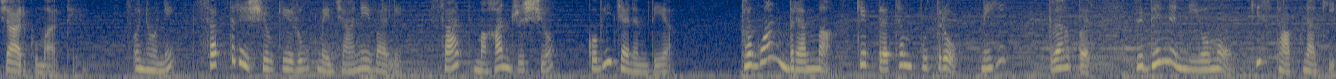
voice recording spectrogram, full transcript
चार कुमार थे। उन्होंने सप्त ऋषियों के रूप में जाने वाले सात महान ऋषियों को भी जन्म दिया। भगवान ब्रह्मा के प्रथम पुत्रों ने ही ग्रह पर विभिन्न नियमों की स्थापना की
